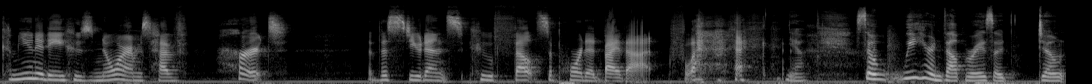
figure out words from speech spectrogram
community whose norms have hurt the students who felt supported by that flag. Yeah. So we here in Valparaiso don't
